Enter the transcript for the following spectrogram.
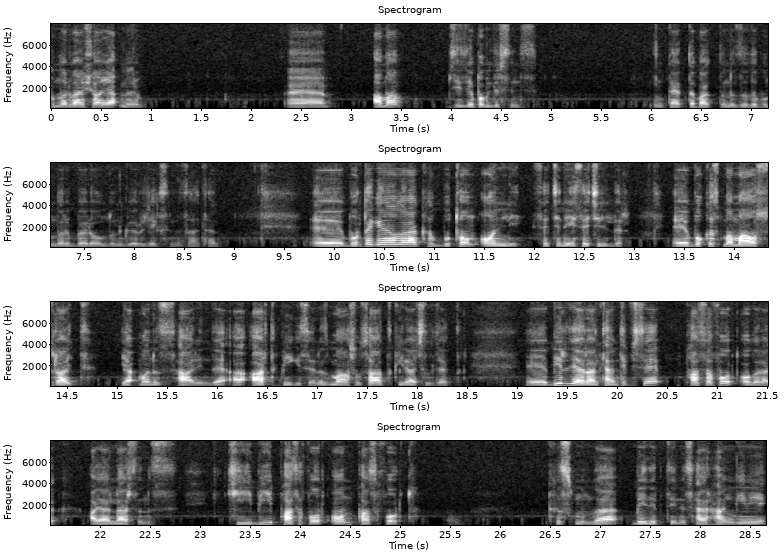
Bunları ben şu an yapmıyorum. Ee, ama siz yapabilirsiniz. İnternette baktığınızda da bunların böyle olduğunu göreceksiniz zaten. Ee, burada genel olarak buton only seçeneği seçilidir. Ee, bu kısma mouse right yapmanız halinde artık bilgisayarınız mouse'un sağ tıkıyla açılacaktır. Ee, bir diğer alternatif ise pasaport olarak ayarlarsanız KB passport on passport kısmında belirttiğiniz herhangi bir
